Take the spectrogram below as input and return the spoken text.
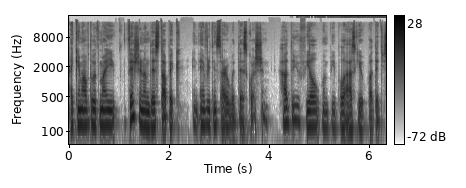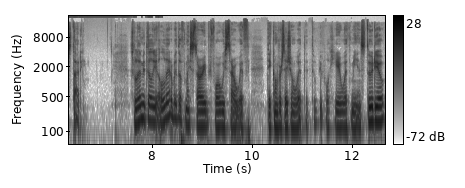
I came up with my vision on this topic, and everything started with this question How do you feel when people ask you, What did you study? So, let me tell you a little bit of my story before we start with the conversation with the two people here with me in studio.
